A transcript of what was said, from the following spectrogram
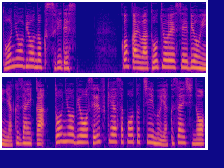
糖尿病の薬です。今回は東京衛生病院薬剤科糖尿病セルフケアサポートチーム薬剤師の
